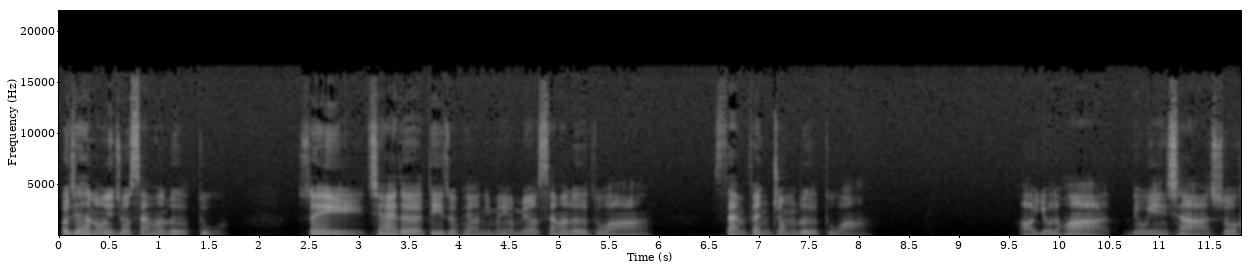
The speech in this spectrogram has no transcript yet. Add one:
而且很容易就三分热度。所以，亲爱的第一组朋友，你们有没有三分热度啊？三分钟热度啊？啊，有的话留言下说。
